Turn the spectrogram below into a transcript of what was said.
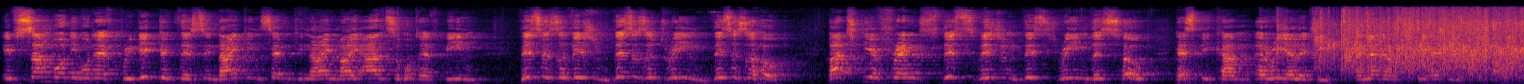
If somebody would have predicted this in 1979, my answer would have been, this is a vision, this is a dream, this is a hope. But, dear friends, this vision, this dream, this hope has become a reality, and let us be happy about it.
